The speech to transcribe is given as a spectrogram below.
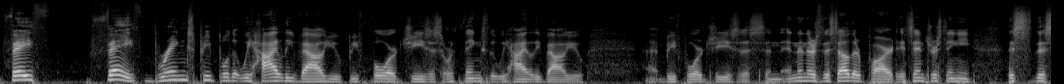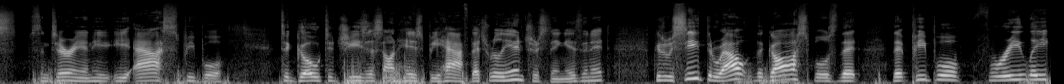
Faith faith brings people that we highly value before Jesus or things that we highly value uh, before Jesus. And and then there's this other part. It's interesting. He this this centurion he he asks people to go to Jesus on his behalf. That's really interesting, isn't it? Because we see throughout the Gospels that, that people freely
